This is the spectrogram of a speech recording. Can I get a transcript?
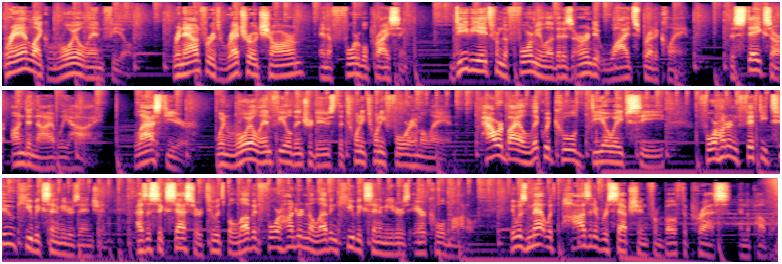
brand like Royal Enfield, renowned for its retro charm and affordable pricing, deviates from the formula that has earned it widespread acclaim. The stakes are undeniably high. Last year, when Royal Enfield introduced the 2024 Himalayan, powered by a liquid-cooled DOHC 452 cubic centimeters engine as a successor to its beloved 411 cubic centimeters air-cooled model, it was met with positive reception from both the press and the public.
